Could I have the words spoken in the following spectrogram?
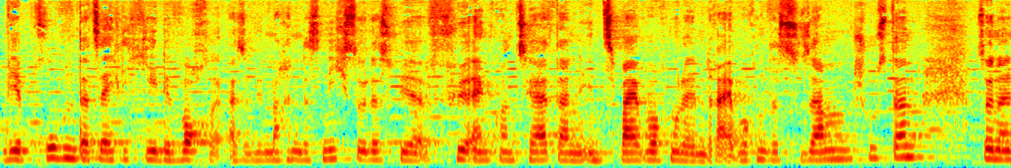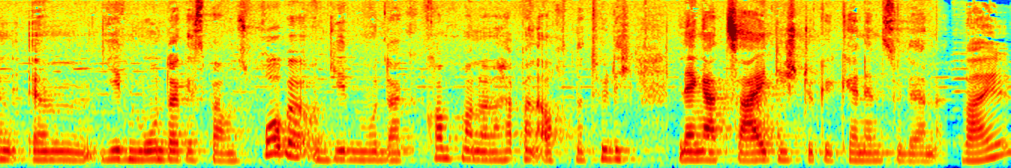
Wir proben tatsächlich jede Woche. Also wir machen das nicht so, dass wir für ein Konzert dann in zwei Wochen oder in drei Wochen das zusammenschustern, sondern ähm, jeden Montag ist bei uns Probe und jeden Montag kommt man und dann hat man auch natürlich länger Zeit, die Stücke kennenzulernen. Weil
